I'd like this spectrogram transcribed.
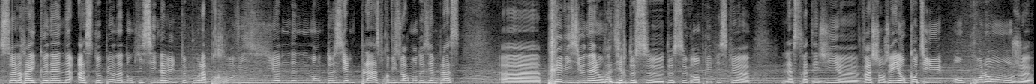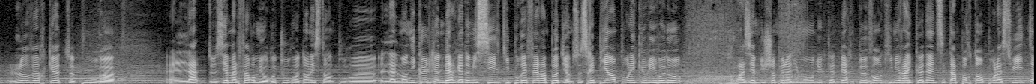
Seul Raikkonen a stoppé. On a donc ici la lutte pour la provisionnement deuxième place, provisoirement deuxième place prévisionnelle, on va dire, de ce, de ce Grand Prix, puisque la stratégie euh, va changer. Et on continue, on prolonge l'overcut pour euh, la deuxième Alfa Romeo. Retour dans les stands pour euh, l'Allemand Nico Hülkenberg à domicile qui pourrait faire un podium. Ce serait bien pour l'écurie Renault. Troisième du championnat du monde, Hülkenberg devant Kimi Raikkonen. C'est important pour la suite.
